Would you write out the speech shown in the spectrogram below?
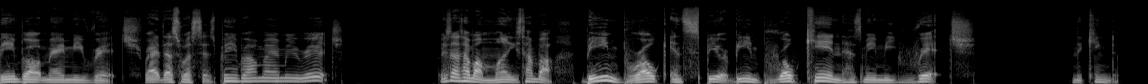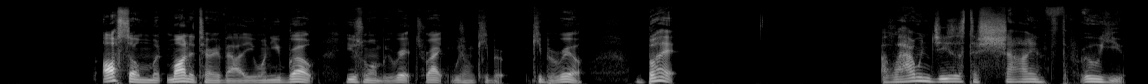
being broke made me rich, right? That's what it says. Being broke made me rich. He's not talking about money. He's talking about being broke in spirit. Being broken has made me rich in the kingdom. Also, monetary value. When you broke, you just want to be rich, right? We don't keep it keep it real. But allowing Jesus to shine through you,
